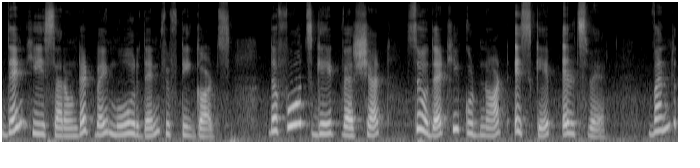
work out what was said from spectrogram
Then he is surrounded by more than 50 gods. The fort's gate were shut so that he could not escape elsewhere. Vand-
